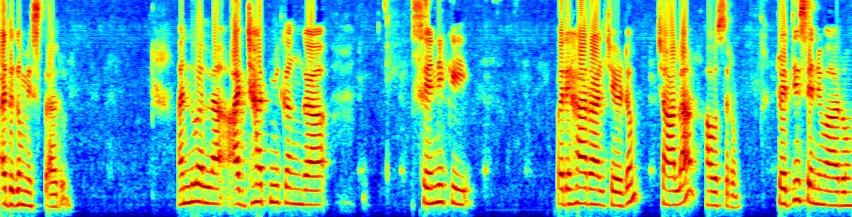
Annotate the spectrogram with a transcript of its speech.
అధిగమిస్తారు. అందువల్ల ఆధ్యాత్మికంగా శనికి పరిహారాలు చేయడం చాలా అవసరం. ప్రతి శనివారం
